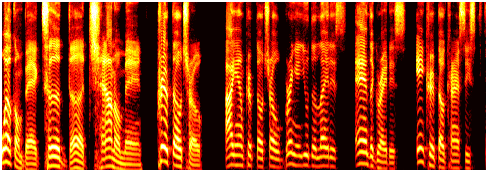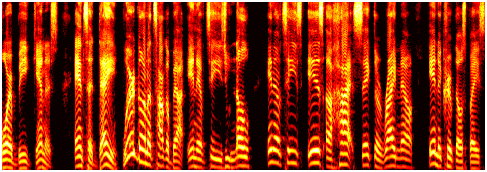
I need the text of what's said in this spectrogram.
Welcome back to the channel, man. Crypto Tro. I am Crypto Tro, bringing you the latest and the greatest in cryptocurrencies for beginners. And today we're going to talk about NFTs. You know, NFTs is a hot sector right now in the crypto space.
